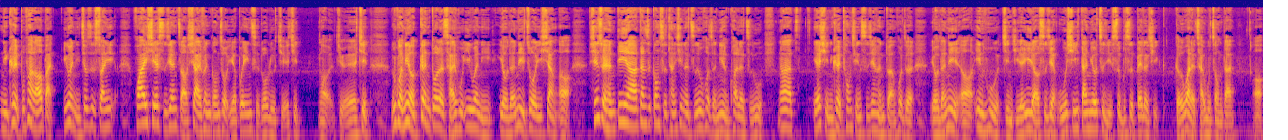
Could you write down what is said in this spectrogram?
你可以不怕老板，因为你就是算一花一些时间找下一份工作，也不会因此落入绝境哦，绝境。如果你有更多的财富，意味你有能力做一项哦，薪水很低啊，但是工时弹性的职务，或者你很快乐职务，那。也许你可以通勤时间很短，或者有能力呃应付紧急的医疗事件，无需担忧自己是不是背得起格外的财务重担哦。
